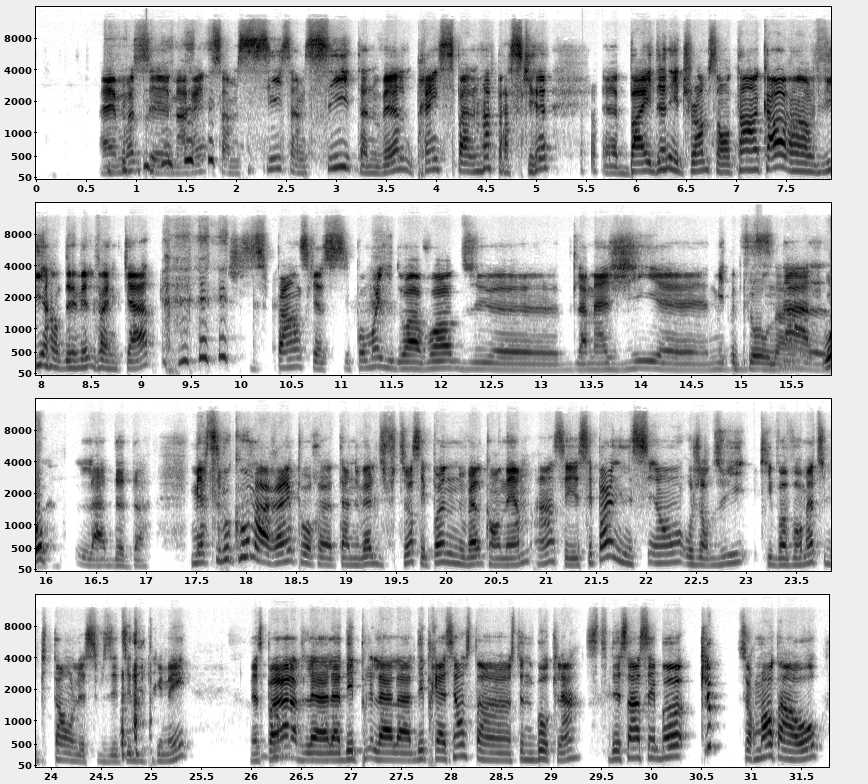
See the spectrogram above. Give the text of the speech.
Hey, moi, c'est marin, ça me scie, ça me scie ta nouvelle, principalement parce que euh, Biden et Trump sont encore en vie en 2024. Je pense que pour moi, il doit avoir du, euh, de la magie euh, médicinale là-dedans. Merci beaucoup, Marin, pour euh, ta nouvelle du futur. C'est pas une nouvelle qu'on aime. Hein? C'est pas une émission aujourd'hui qui va vous remettre le piton là, si vous étiez déprimé. Mais c'est pas grave, la, la dépr- la- la dépression, c'est un- c'est une boucle. Hein? Si tu descends assez bas, cloup, tu remontes en haut.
